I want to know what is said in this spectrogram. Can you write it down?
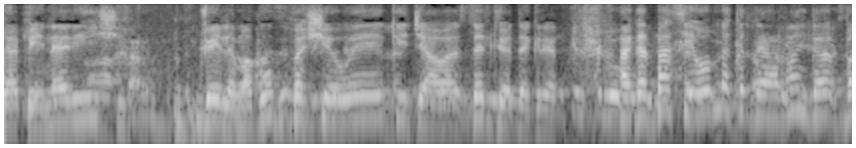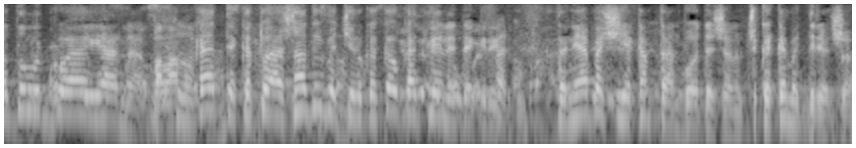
یا بینەریش گوێ لەمە بوو بە شێوەیەکی جیاوازتر گوێ دەگرێت ئەگەر باسی ئەوم نەکرد ڕەنگە بە دڵت گوایانە بەڵام کاتێک کە تو ئاشنادی بە چیرۆکەکە و کات گوێ لێ دەگرێت تەنیا بەشی یەکەمتان بۆ دەژەنم چکە کەمێک درێژە.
